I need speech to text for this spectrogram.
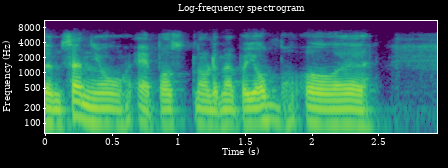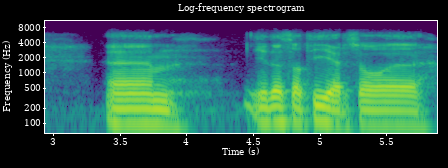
de sender jo e-post når de er på jobb. Og eh, i disse tider så eh,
